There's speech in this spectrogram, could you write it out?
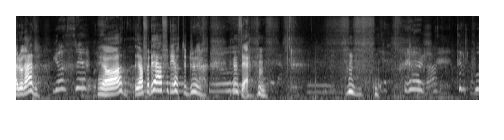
Er du redd? Ja, ja, for det er fordi at du Skal vi se. Tenn på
